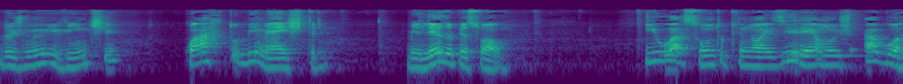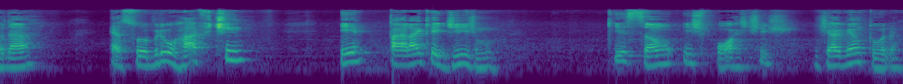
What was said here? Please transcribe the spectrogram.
2020 quarto bimestre. Beleza, pessoal? E o assunto que nós iremos abordar é sobre o rafting e paraquedismo, que são esportes de aventura.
